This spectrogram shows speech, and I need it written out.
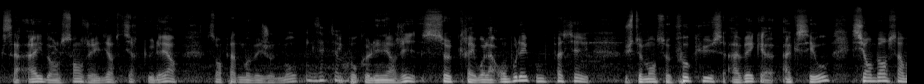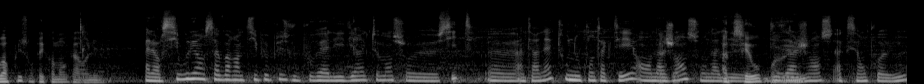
que ça aille dans le sens, j'allais dire, circulaire, sans faire de mauvais jeu de mots, et Exactement. pour que l'énergie se crée. Voilà, on voulait que vous fassiez justement ce focus avec euh, Axéo. Si on veut en savoir plus, on fait comment, Caroline? Alors, si vous voulez en savoir un petit peu plus, vous pouvez aller directement sur le site euh, internet ou nous contacter en agence. On a des, des agences, accéant.eu,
